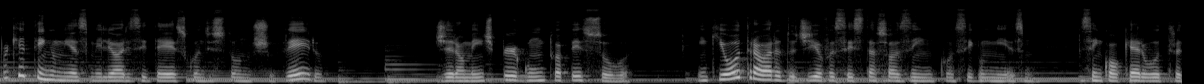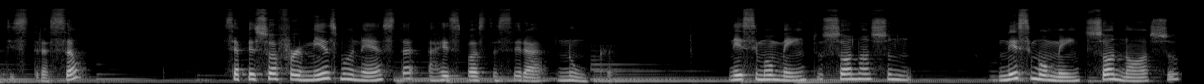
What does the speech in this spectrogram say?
por que tenho minhas melhores ideias quando estou no chuveiro? Geralmente pergunto à pessoa: em que outra hora do dia você está sozinho consigo mesmo, sem qualquer outra distração? Se a pessoa for mesmo honesta, a resposta será nunca. Nesse momento, só nosso nesse momento só nosso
